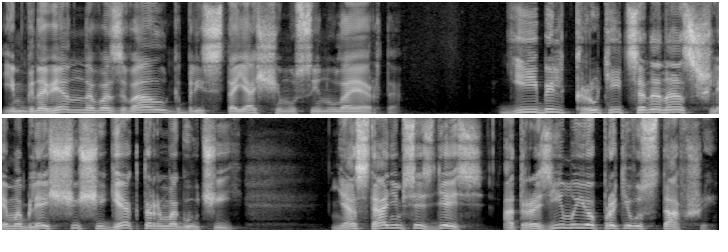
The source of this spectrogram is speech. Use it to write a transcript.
и мгновенно возвал к близстоящему сыну Лаэрта. «Гибель крутится на нас, шлемоблещущий Гектор могучий! Не останемся здесь, отразим ее противуставши!»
